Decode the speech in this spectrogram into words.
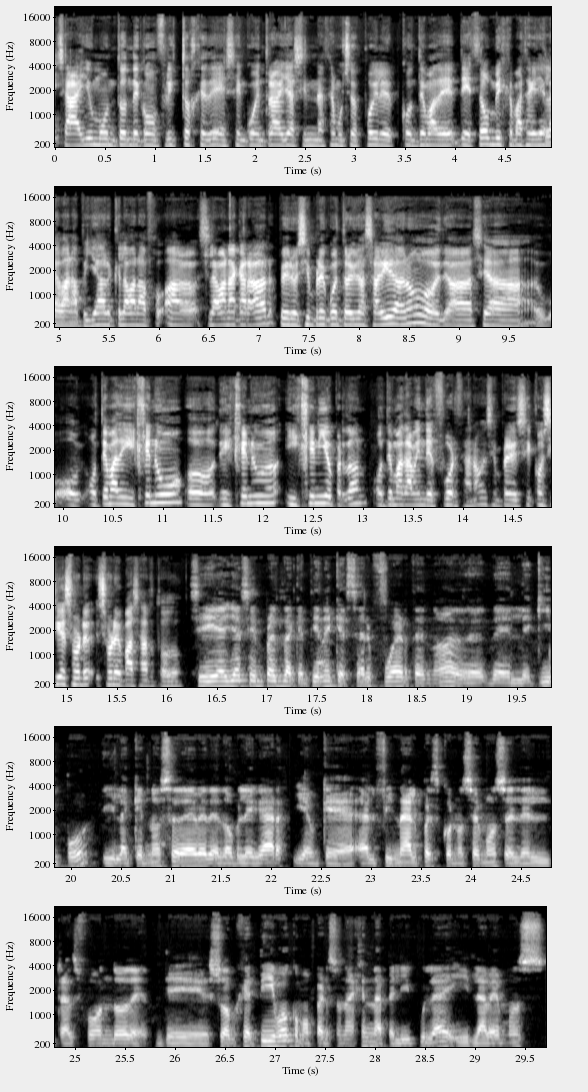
O sea, hay un montón de conflictos que se encuentra ella sin hacer mucho spoiler con tema de, zombies que parece que ya la van a pillar, que la van a, se la van a cargar, pero siempre encuentra una salida, ¿no? ya sea o, tema de ingenuo o de ingenuo, ingenio, perdón, o tema también de fuerza, ¿no? Siempre se consigue sobrepasar todo. Sí, ella siempre es la que tiene que ser fuerte, ¿no? del equipo y la que no se debe de doblegar. Y aunque al final pues conocemos el, el trasfondo de, de su objetivo como personaje en la película y la vemos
